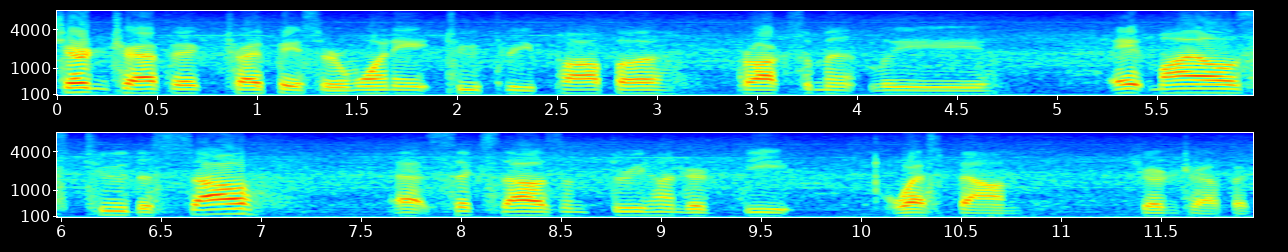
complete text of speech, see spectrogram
Sheridan traffic, Tri-Pacer 1823 Papa, approximately 8 miles to the south at 6,300 feet westbound, Sheridan traffic.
